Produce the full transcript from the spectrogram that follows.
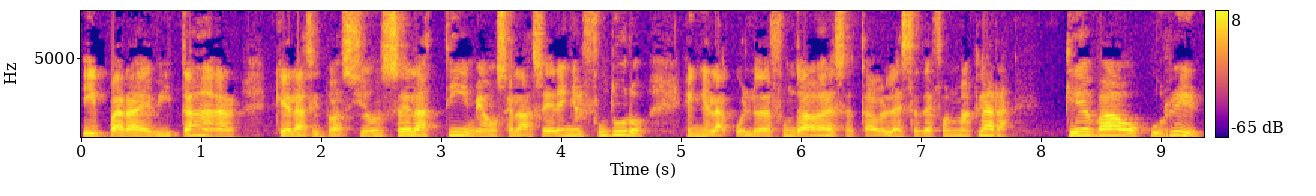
Y para evitar que la situación se lastime o se lacere en el futuro, en el acuerdo de fundadores se establece de forma clara qué va a ocurrir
